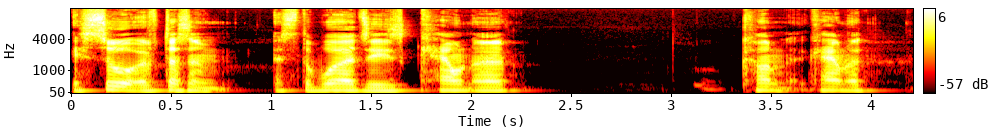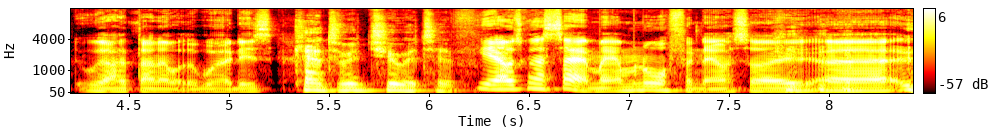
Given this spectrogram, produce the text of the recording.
it sort of doesn't. As the words is counter, counter, counter. Well, I don't know what the word is. Counterintuitive. Yeah, I was going to say it, mate. I'm an author now, so. Uh,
